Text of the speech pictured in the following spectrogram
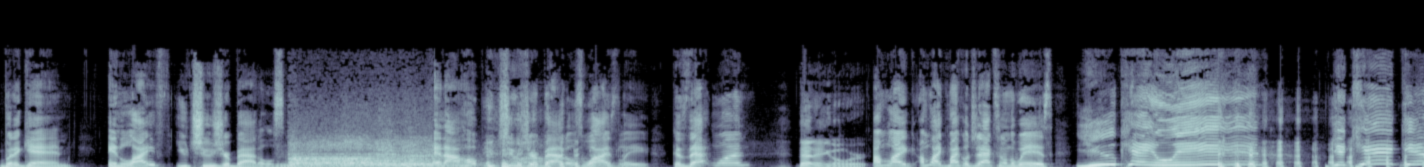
but again, in life, you choose your battles, and I hope you choose your battles wisely. Because that one, That ain't gonna work. I'm like I'm like Michael Jackson on the Wiz. You can't win. you can't get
